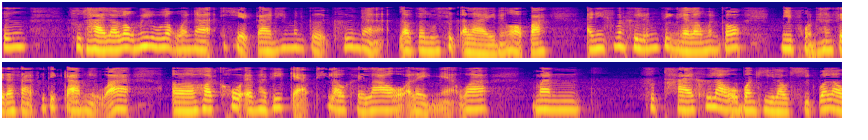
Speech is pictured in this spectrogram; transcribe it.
ซึ่งสุดท้ายแล้วเราไม่รู้หรอกว่านะเหตุการณ์ที่มันเกิดขึ้นอะเราจะรู้สึกอะไรนึกออกปะ อันนี้มันคือเรื่องจริงเลยแล้วมันก็มีผลทางเศรษฐศาสตร์พฤติกรรม หรือว่าเอ่อ hot cold empathy gap ที่เราเคยเล่าอะไรอย่างเงี้ยว่ามันสุดท้ายคือเราบางทีเราคิดว่าเรา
